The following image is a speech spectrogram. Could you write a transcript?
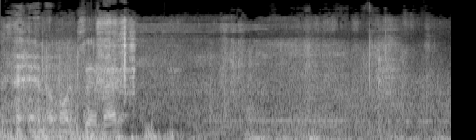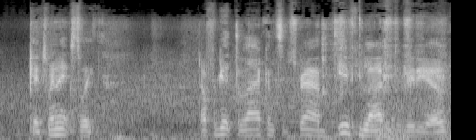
I don't know what to say about it. Catch me next week. Don't forget to like and subscribe if you liked the video.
